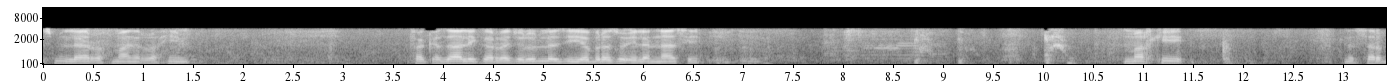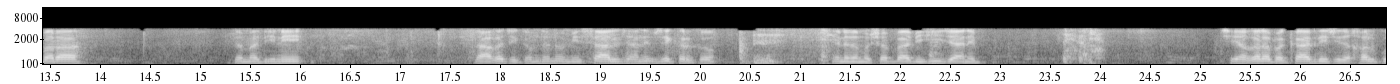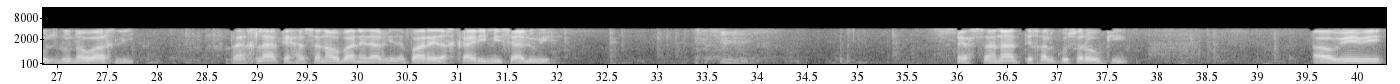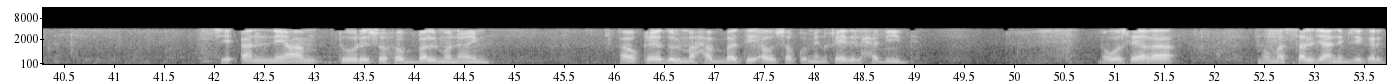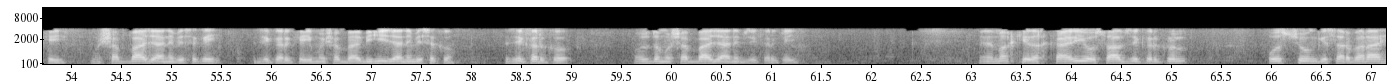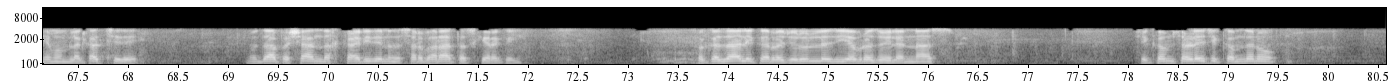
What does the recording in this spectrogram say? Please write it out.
بسم الله الرحمن الرحيم فكذلك الرجل الذي يبرز الى الناس مخکی د سربره د مدینه داغه چې کوم دنو مثال جانب ذکر کو ینه د مشبہ به جانب چې هغه په کار دي چې د خلکو زړونه واخلي په اخلاق حسنه باندې داغي د پاره د ښکاری مثال وي احسانات تی خلکو سره وکي او وی وی چې النعم تورث حب المنعم او قید المحبت اوثق من قید الحدید نو اوس هغه ممثل جانب ذکر کړي مشبہ جانب سکی ذکر کړي مشبہ به جانب سکو ذکر کو اوس د مشبہ جانب ذکر کړي مخکې د ښکاری او صاحب ذکر کړل اوس چون کې سربراه مملکت چې دی نو دا په شان د ښکاری دی نو د سربراه تذکره کوي فکذالک الرجل الذي يبرز الى الناس چې کم سړی چې کم دنو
